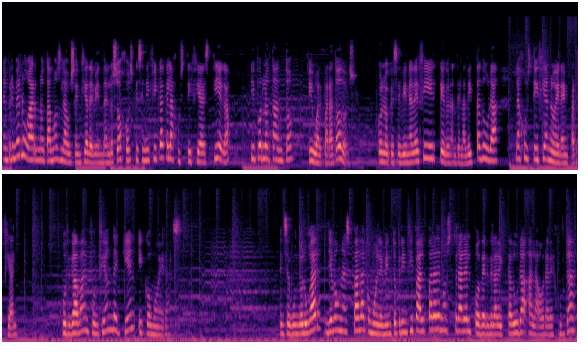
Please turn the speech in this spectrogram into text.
En primer lugar, notamos la ausencia de venda en los ojos, que significa que la justicia es ciega y por lo tanto igual para todos, con lo que se viene a decir que durante la dictadura la justicia no era imparcial. Juzgaba en función de quién y cómo eras. En segundo lugar, lleva una espada como elemento principal para demostrar el poder de la dictadura a la hora de juzgar.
